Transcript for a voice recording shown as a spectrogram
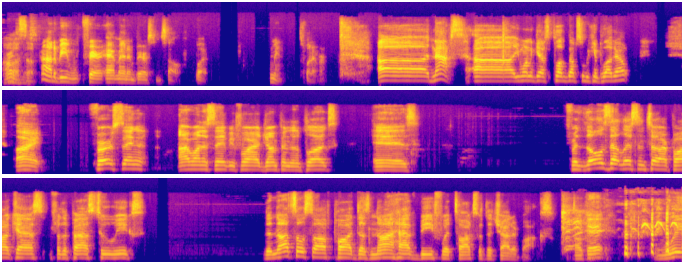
All that stuff. Now, to be fair, Ant Man embarrassed himself, but I mean, it's whatever. Uh, Naps, uh, you want to get us plugged up so we can plug out? All right. First thing I want to say before I jump into the plugs is for those that listen to our podcast for the past two weeks, the Not So Soft Pod does not have beef with Talks with the Chatterbox. Okay? we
